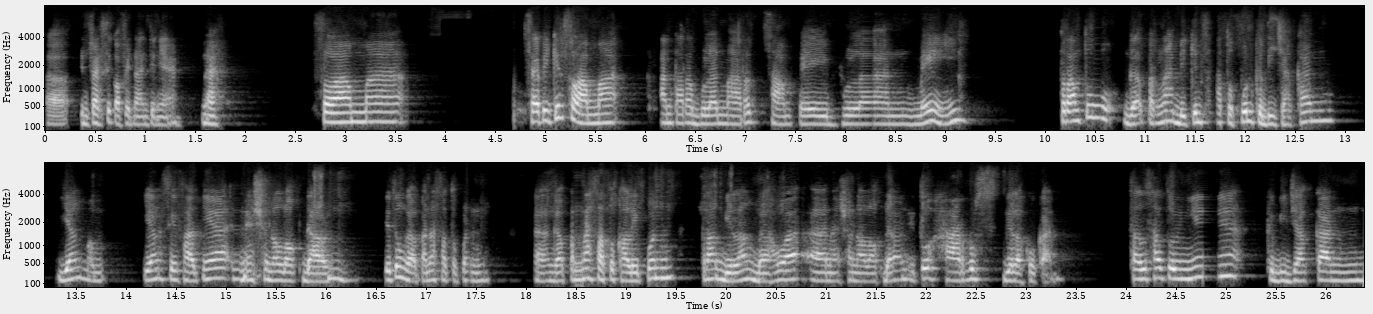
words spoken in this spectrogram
uh, infeksi COVID-19-nya. Nah, selama saya pikir selama antara bulan Maret sampai bulan Mei, Trump tuh nggak pernah bikin satupun kebijakan yang yang sifatnya national lockdown. Itu nggak pernah satupun eh, nggak uh, pernah satu kali pun Trump bilang bahwa uh, national lockdown itu harus dilakukan. Satu-satunya kebijakan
